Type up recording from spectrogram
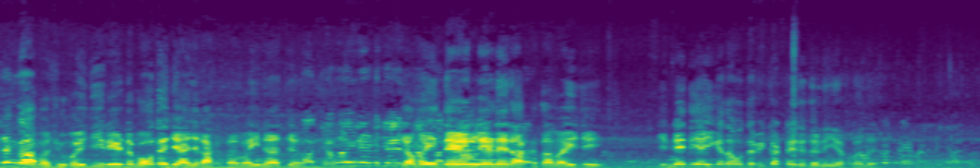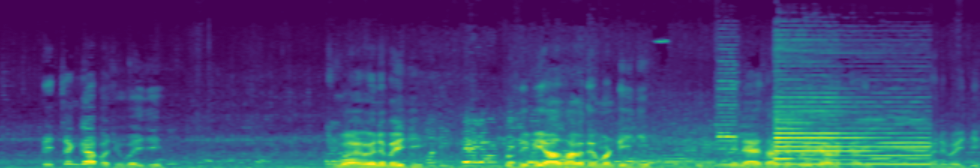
ਚੰਗਾ ਪਸ਼ੂ ਬਾਈ ਜੀ ਰੇਟ ਬਹੁਤੇ ਜਾਇਜ਼ ਰੱਖਤਾ ਬਾਈ ਨੇ ਅੱਜ। ਜਮਾ ਹੀ ਰੇਟ ਜਾਇਜ਼ ਜਮਾ ਹੀ ਦੇਣ ਲੈਣੇ ਰੱਖਤਾ ਬਾਈ ਜੀ। ਜਿੰਨੇ ਦੀ ਆਈ ਕਹਿੰਦਾ ਉਹਦੇ ਵੀ ਘੱਟੇ ਦੇ ਦੇਣੀ ਆਪਾਂ ਨੇ। ਤੇ ਚੰਗਾ ਪਸ਼ੂ ਬਾਈ ਜੀ। ਪਸ਼ੂ ਆਏ ਹੋਏ ਨੇ ਬਾਈ ਜੀ। ਤੁਸੀਂ ਵੀ ਆ ਸਕਦੇ ਹੋ ਮੰਡੀ ਜੀ। ਤੇ ਲੈ ਸਕਦੇ ਕੋਈ ਜਾਣਕਾਰੀ। ਹੋਏ ਨੇ ਬਾਈ ਜੀ।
